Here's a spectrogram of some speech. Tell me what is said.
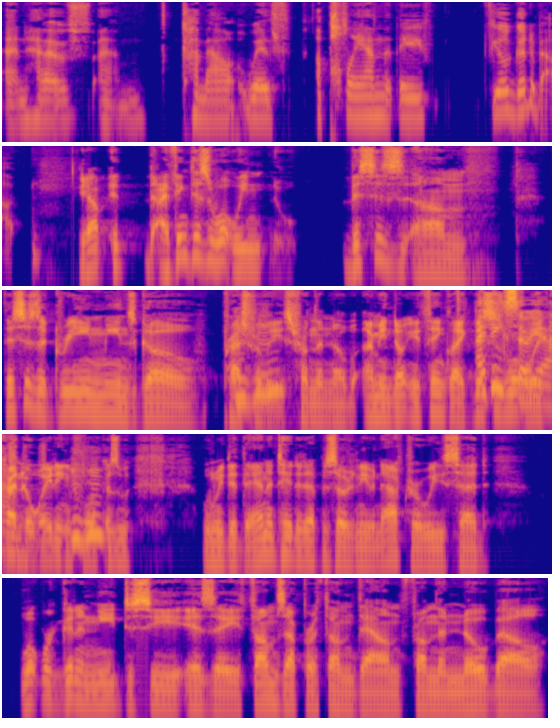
and have um, come out with a plan that they feel good about. Yep. It, I think this is what we this is um this is a green means go press mm-hmm. release from the Nobel. I mean, don't you think like this is what so, we're yeah. kind of waiting for? Because mm-hmm. when we did the annotated episode and even after, we said what we're going to need to see is a thumbs up or thumb down from the Nobel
